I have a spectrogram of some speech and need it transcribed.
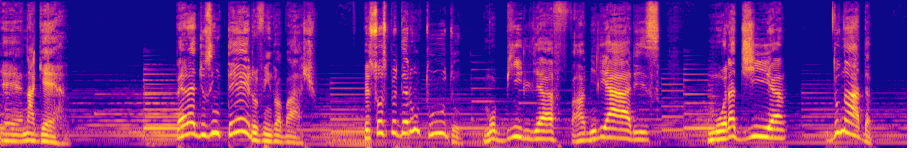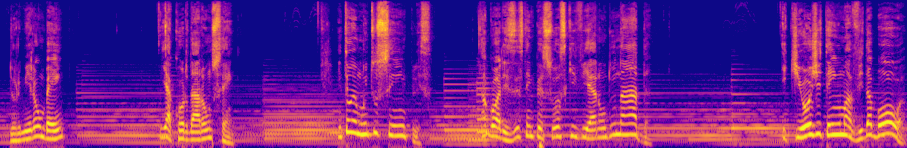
é, na guerra prédios inteiros vindo abaixo. Pessoas perderam tudo: mobília, familiares, moradia. Do nada. Dormiram bem e acordaram sem. Então é muito simples. Agora, existem pessoas que vieram do nada e que hoje têm uma vida boa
